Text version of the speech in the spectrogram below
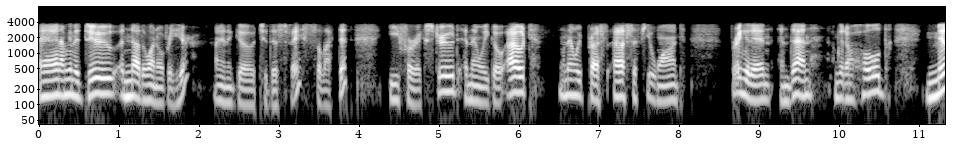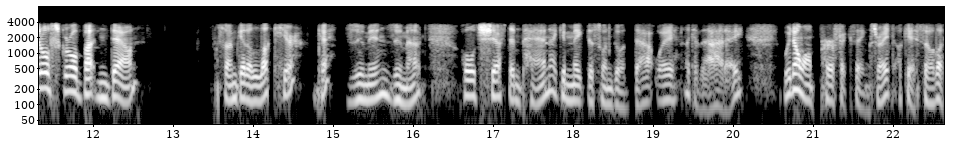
And I'm going to do another one over here. I'm going to go to this face, select it, E for extrude, and then we go out, and then we press S if you want, bring it in, and then I'm going to hold middle scroll button down. So I'm going to look here, okay, zoom in, zoom out hold shift and pan. I can make this one go that way. Look at that, eh? We don't want perfect things, right? Okay, so look.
